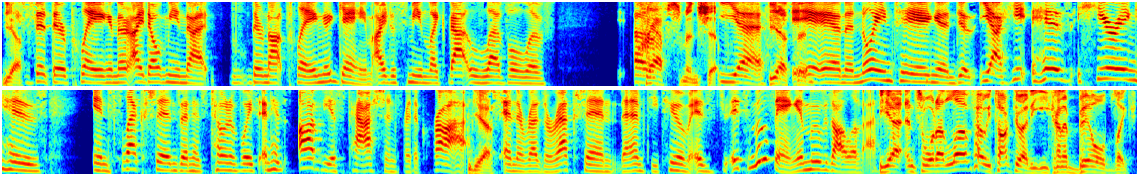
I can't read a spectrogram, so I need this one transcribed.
Yes. that they're playing, and they're, I don't mean that they're not playing a game. I just mean like that level of craftsmanship. Yes. Yes. and- And, anointing and yeah, he his hearing his inflections and his tone of voice and his obvious passion for the cross Yes. and the resurrection, the empty tomb is it's moving. It moves all of us. Yeah, and so what I love how he talked about it, he kind of builds like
